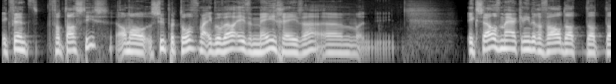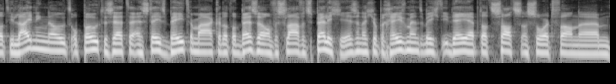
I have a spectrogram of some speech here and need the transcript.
ik vind het fantastisch, allemaal super tof, maar ik wil wel even meegeven. Um, ik zelf merk in ieder geval dat, dat, dat die lightning node op poten zetten en steeds beter maken, dat dat best wel een verslavend spelletje is. En dat je op een gegeven moment een beetje het idee hebt dat sats een soort van um,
